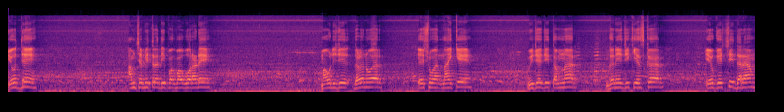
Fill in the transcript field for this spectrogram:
योद्धे आमचे मित्र दीपकभाऊ बोराडे माऊलीजी दळणवर यशवंत नायके विजयजी तमनर गणेशजी केसकर योगेशजी धरम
